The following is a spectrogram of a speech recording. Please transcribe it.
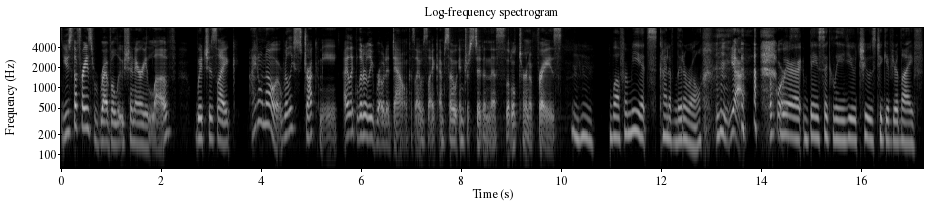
used the phrase revolutionary love, which is like, I don't know, it really struck me. I like literally wrote it down because I was like, I'm so interested in this little turn of phrase. Mm-hmm. Well, for me, it's kind of literal. Mm-hmm. Yeah, of course. Where basically you choose to give your life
